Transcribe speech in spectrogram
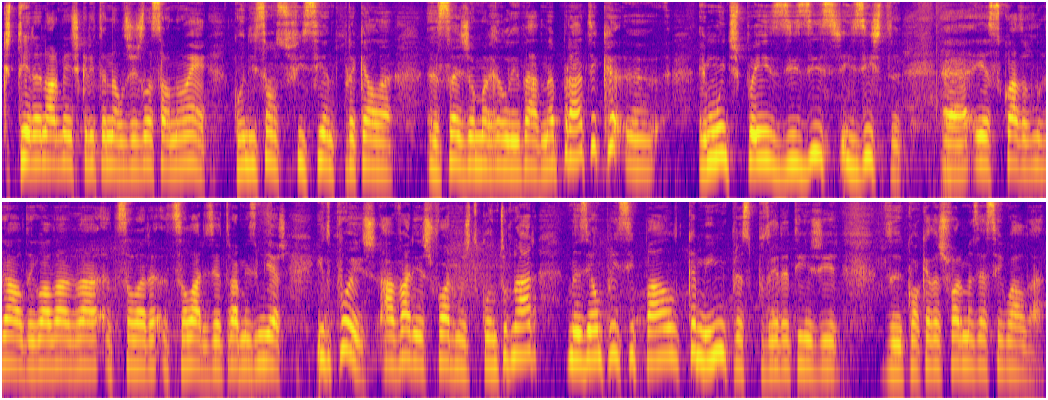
que ter a norma inscrita na legislação não é condição suficiente para que ela seja uma realidade na prática. Em muitos países existe, existe uh, esse quadro legal da igualdade de, de, salários entre homens e mulheres e depois há várias formas de contornar, mas é um principal caminho para se poder atingir de qualquer das formas essa igualdade.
